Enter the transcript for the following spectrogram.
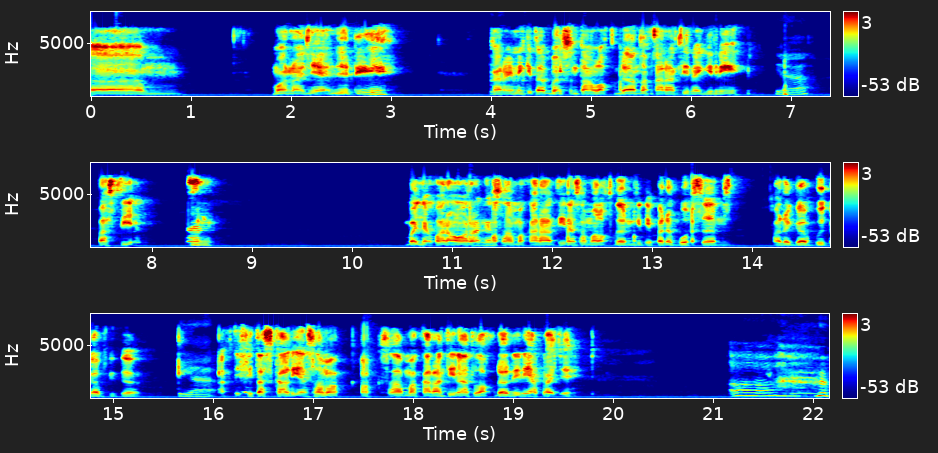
Em, mau nanya, jadi karena ini kita bahas tentang lockdown atau karantina gini, ya pasti kan banyak orang-orang yang selama karantina sama lockdown gini pada bosen, pada gabut gitu. iya Aktivitas kalian selama selama karantina atau lockdown ini apa aja? eh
